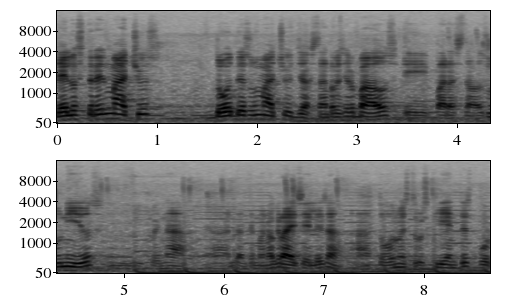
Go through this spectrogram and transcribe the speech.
De los tres machos, dos de esos machos ya están reservados eh, para Estados Unidos y pues nada, de antemano agradecerles a, todos nuestros clientes por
